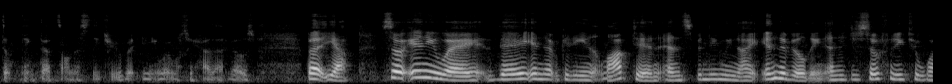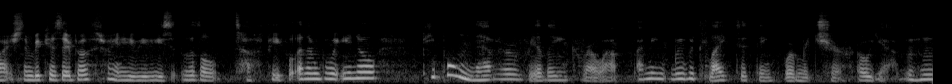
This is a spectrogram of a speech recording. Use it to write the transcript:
don't think that's honestly true, but anyway, we'll see how that goes. But yeah, so anyway, they end up getting locked in and spending the night in the building, and it is so funny to watch them because they're both trying to be these little tough people, and I'm going, you know, people never really grow up. I mean, we would like to think we're mature. Oh yeah, mm-hmm.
